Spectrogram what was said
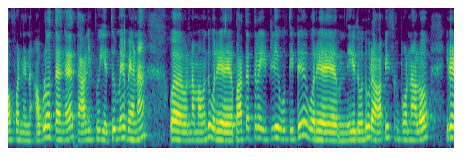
ஆஃப் பண்ணினேன். அவ்வளோ தாங்க தாளிப்பு எதுவுமே வேணாம். நம்ம வந்து ஒரு பாத்திரத்தில் இட்லி ஊற்றிட்டு ஒரு இது வந்து ஒரு ஆஃபீஸுக்கு போனாலோ இல்லை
